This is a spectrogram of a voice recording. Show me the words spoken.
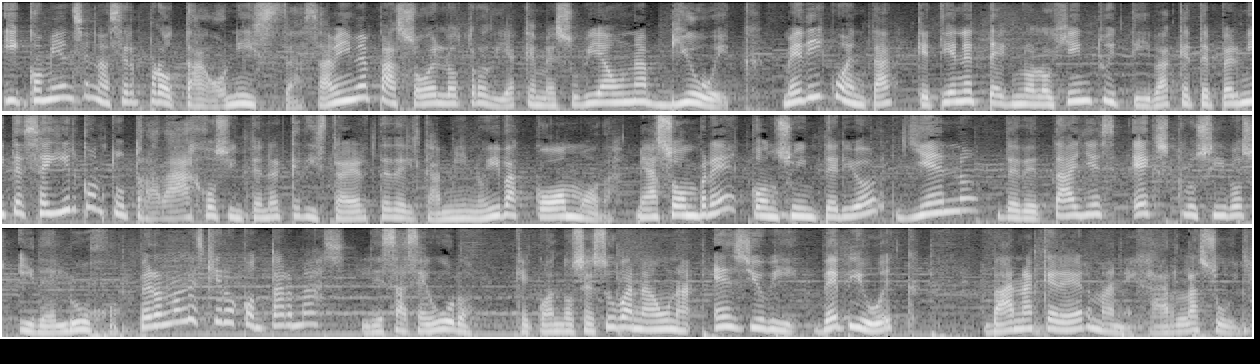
y comiencen a ser protagonistas. A mí me pasó el otro día que me subí a una Buick. Me di cuenta que tiene tecnología intuitiva que te permite seguir con tu trabajo sin tener que distraerte del camino. Iba cómoda. Me asombré con su interior lleno de detalles exclusivos y de lujo. Pero no les quiero contar más. Les aseguro que cuando se suban a una SUV de Buick, van a querer manejar la suya.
